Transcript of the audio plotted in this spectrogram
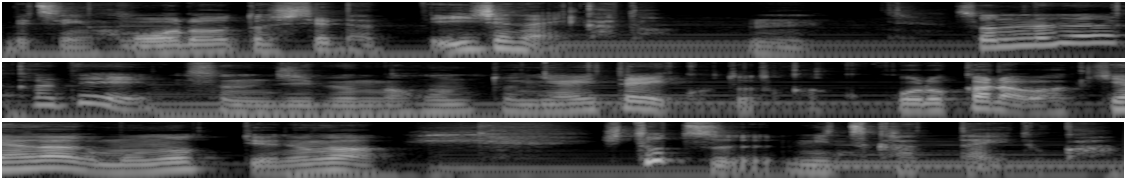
別に放浪としてたっていいじゃないかと。うん。そんな中で、その自分が本当にやりたいこととか、心から湧き上がるものっていうのが、一つ見つかったりとか、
